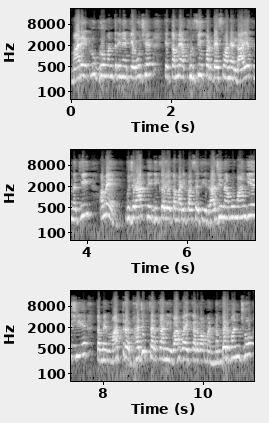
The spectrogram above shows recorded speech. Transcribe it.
મારે એટલું ગૃહમંત્રીને કેવું છે કે તમે આ ખુરશી ઉપર બેસવાને લાયક નથી. અમે ગુજરાતની દીકરીઓ તમારી પાસેથી રાજીનામું માંગીએ છીએ. તમે માત્ર ભાજપ સરકારની વાહવાઈ કરવામાં નંબર વન છો,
